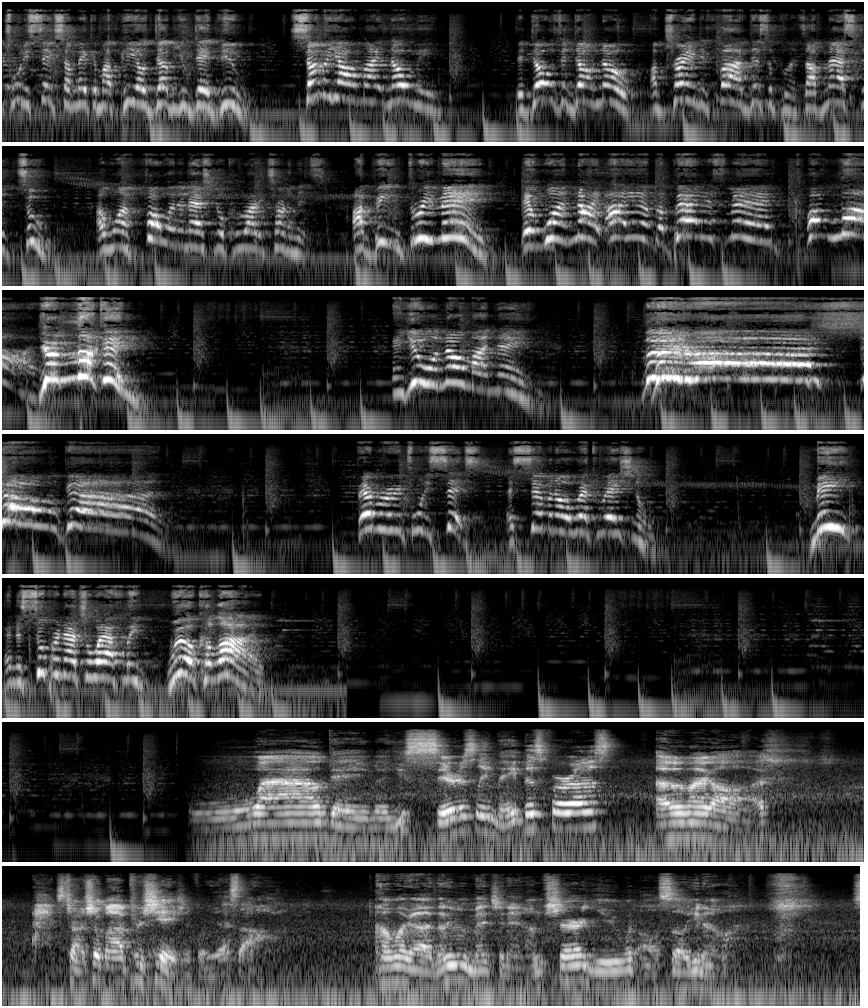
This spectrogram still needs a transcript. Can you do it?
February 26th, I'm making my POW debut. Some of y'all might know me. The those that don't know, I'm trained in five disciplines. I've mastered two. I won four international karate tournaments. I've beaten three men in one night. I am the baddest man alive. You're looking! And you will know my name. Leroy February 26th at Seminole Recreational. Me and the supernatural athlete will collide. Wow, Damon, you seriously made this for us? Oh my gosh. Just trying to show my appreciation for you, that's all. Oh my god, don't even mention it. I'm sure you would also, you know,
